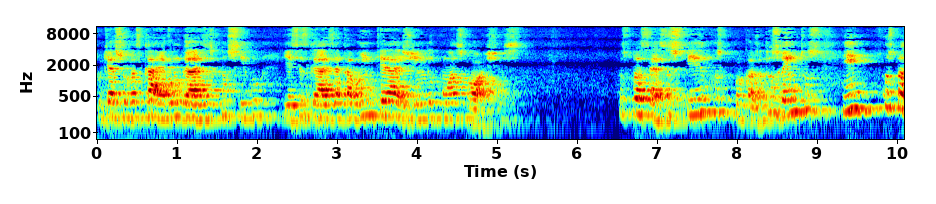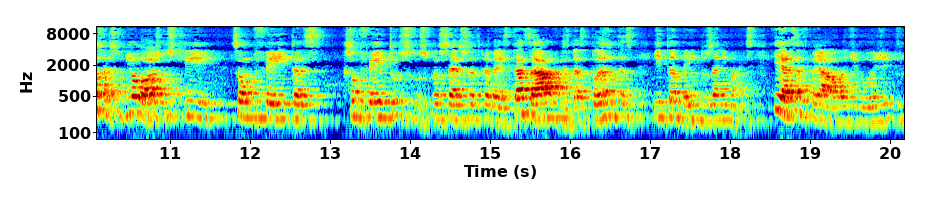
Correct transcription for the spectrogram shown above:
porque as chuvas carregam gases consigo e esses gases acabam interagindo com as rochas. Os processos físicos, por causa dos ventos, e os processos biológicos, que são, feitas, são feitos os processos através das árvores, das plantas e também dos animais. E essa foi a aula de hoje.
